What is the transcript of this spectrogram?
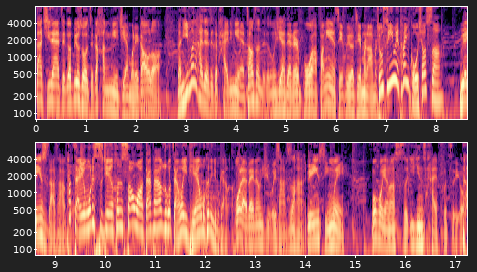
那既然这个比如说这个行业既然没得搞了，那你们还在这个台里面早上这个东西还在那儿播啊，方言社会了这门那门，就是因为他一个小时啊，原因是啥子哈？他占用我的时间很少啊。但凡他如果占我一天，我肯定就不干了。我来摆两句，为啥子哈？原因是因为我和杨老师已经财富自由，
